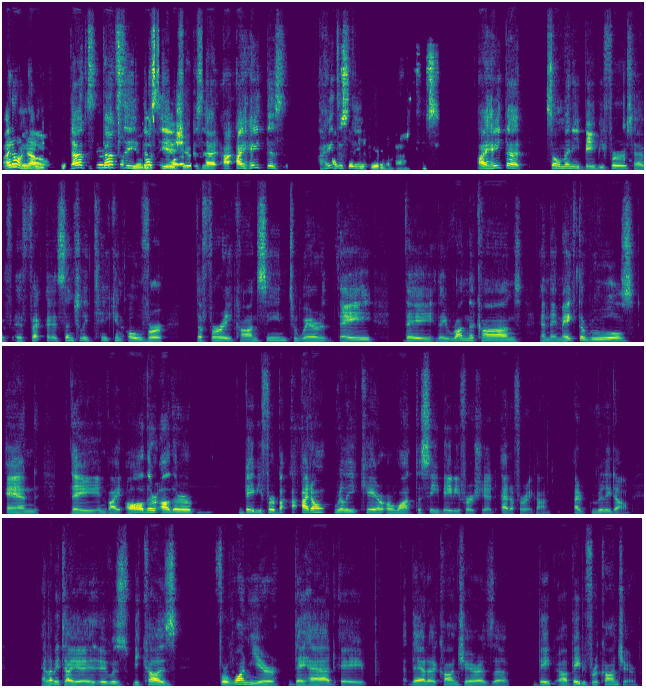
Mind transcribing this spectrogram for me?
I don't know. That's that's the that's the issue is that I, I hate this I hate I'm this thing hearing about this. I hate that so many baby furs have effect- essentially taken over the furry con scene to where they they they run the cons and they make the rules and they invite all their other baby fur but I- don't really care or want to see baby fur shit at a furry con. I really don't. And let me tell you, it, it was because for one year they had a they had a con chair as a baby uh, baby fur con chair,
